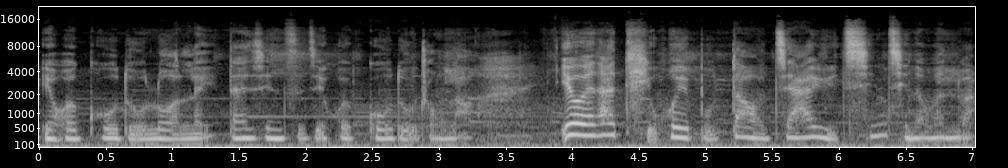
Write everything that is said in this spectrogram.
也会孤独落泪，担心自己会孤独终老，因为他体会不到家与亲情的温暖。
